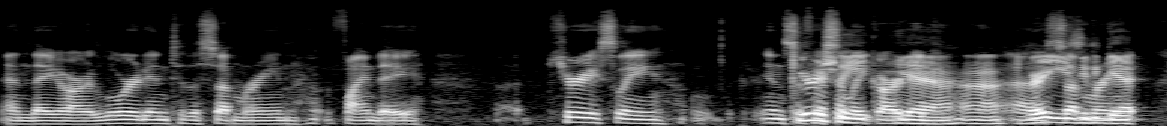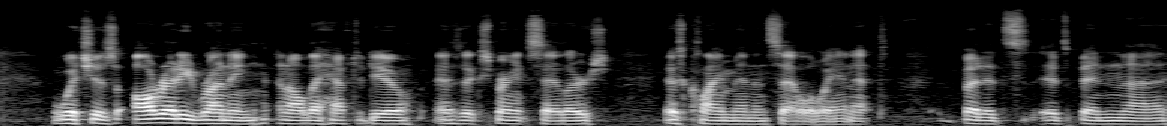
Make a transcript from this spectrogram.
and they are lured into the submarine. Find a uh, curiously insufficiently Curiously, guarded, yeah, uh, uh, very easy to get. which is already running, and all they have to do as experienced sailors is climb in and sail away in it. But it's it's been uh,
